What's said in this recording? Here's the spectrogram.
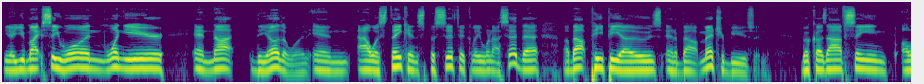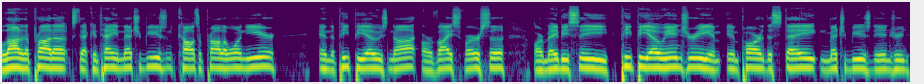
you know you might see one one year and not the other one. And I was thinking specifically when I said that about PPOs and about metribuzin because I've seen a lot of the products that contain metribuzin cause a problem one year and the PPOs not, or vice versa, or maybe see PPO injury in, in part of the state and metribuzin injury,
